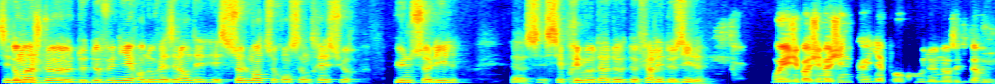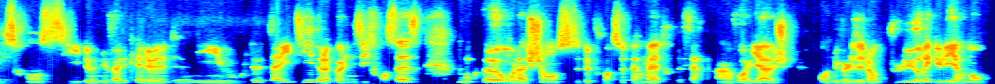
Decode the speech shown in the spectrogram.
C'est dommage de, venir en Nouvelle-Zélande et, seulement de se concentrer sur une seule île. Euh, c'est primordial de, faire les deux îles. Oui, bah, j'imagine qu'il y a beaucoup de nos auditeurs qui seront aussi de Nouvelle-Calédonie ou de Tahiti, de la Polynésie française. Donc, eux ont la chance de pouvoir se permettre de faire un voyage en Nouvelle-Zélande plus régulièrement,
